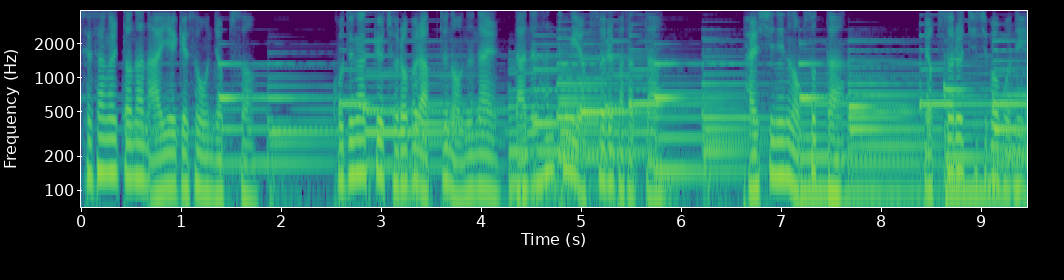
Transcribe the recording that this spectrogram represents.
세상을 떠난 아이에게서 온 엽서. 고등학교 졸업을 앞둔 어느 날 나는 한 통의 엽서를 받았다. 발신인은 없었다. 엽서를 뒤집어 보니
